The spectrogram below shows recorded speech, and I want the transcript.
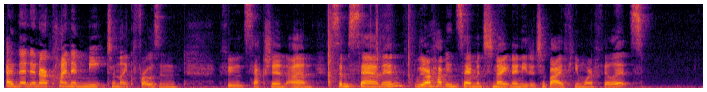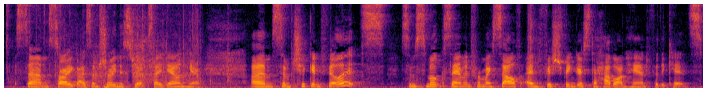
And then in our kind of meat and like frozen food section, um, some salmon. We are having salmon tonight and I needed to buy a few more fillets. Some, sorry guys, I'm showing this to you upside down here. Um, some chicken fillets, some smoked salmon for myself, and fish fingers to have on hand for the kids.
